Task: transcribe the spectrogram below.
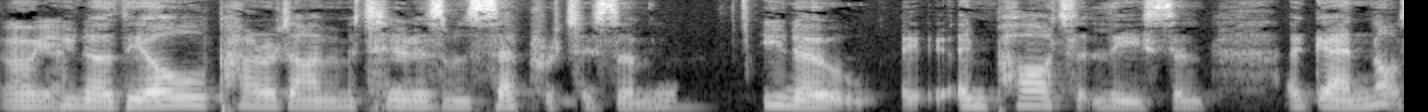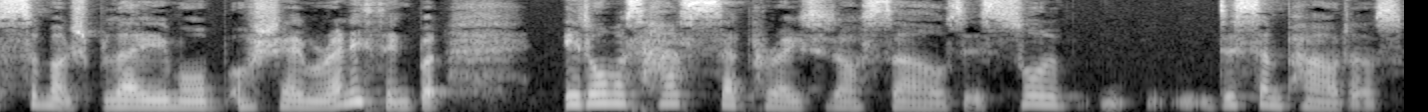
Oh, yeah. You know, the old paradigm of materialism and separatism, yeah. you know, in part at least, and again, not so much blame or, or shame or anything, but it almost has separated ourselves. It's sort of disempowered us.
